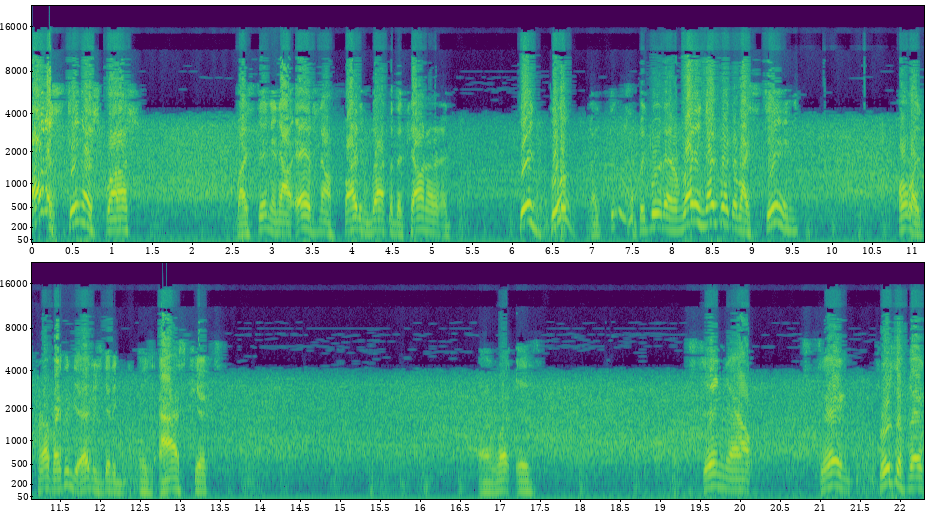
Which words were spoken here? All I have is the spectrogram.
Oh, a Stinger splash by Stinger. now Edge now fighting back with the counter. And big boot. I think it was a big boot and a running neckbreaker by Sting. Holy crap! I think Edge is getting his ass kicked. And what is Sting now? Sting crucifix.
